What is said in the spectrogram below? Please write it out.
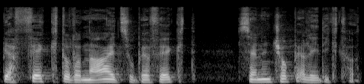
perfekt oder nahezu perfekt seinen Job erledigt hat.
